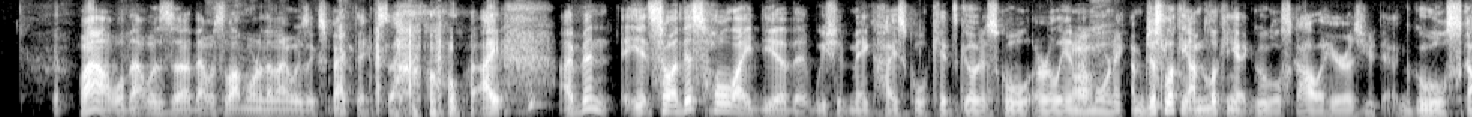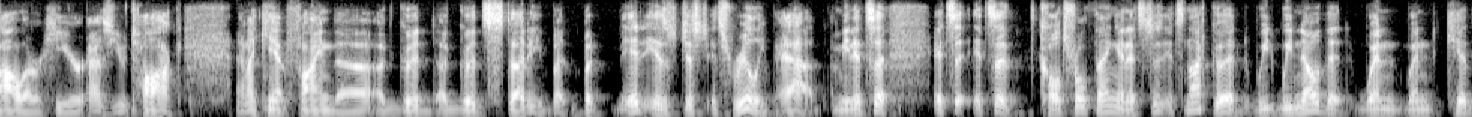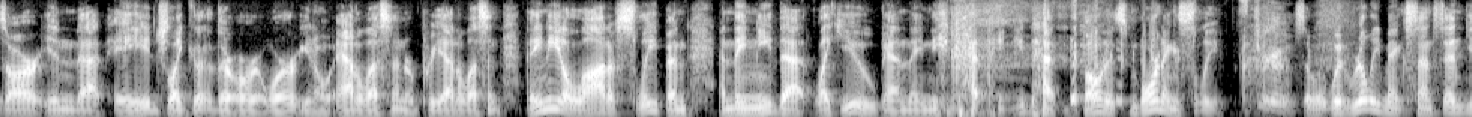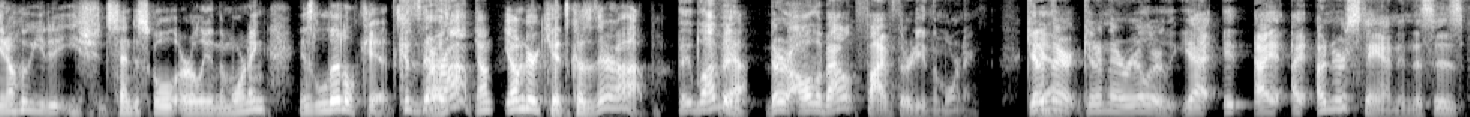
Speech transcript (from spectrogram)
Wow. Well, that was uh, that was a lot more than I was expecting. So I, I've been so this whole idea that we should make high school kids go to school early in the Oh. morning. I'm just looking. I'm looking at Google Scholar here as you Google Scholar here as you talk, and I can't find a, a good a good study. But but it is just it's really bad. I mean, it's a it's a it's a cultural thing, and it's just it's not good. We we know that when when kids are in that age, like uh, they're or or you know adolescent or pre-adolescent, they need a lot of sleep, and and they need that like you, Ben. They need that they need that bonus morning sleep. It's true So it would really make sense. And you know who you, you should send to school early in the morning is little kids because they're up. Young, younger kids because they're up. They love it. Yeah. They're all about five thirty in the morning. Get them Yeah. there. Get them there real early. Yeah, it. I I understand, and this is,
